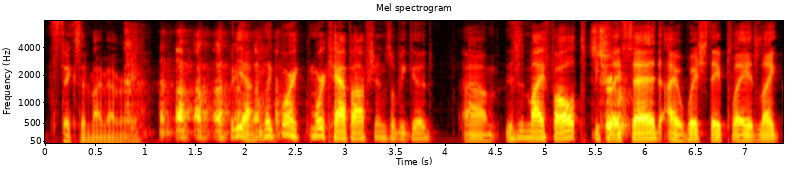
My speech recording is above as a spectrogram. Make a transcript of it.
it sticks in my memory. but yeah, like more more cap options will be good. Um, this is my fault because I said I wish they played like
